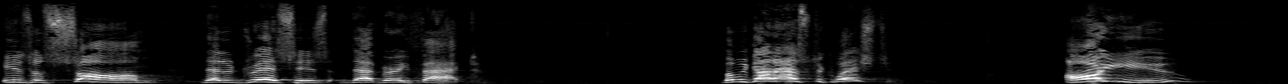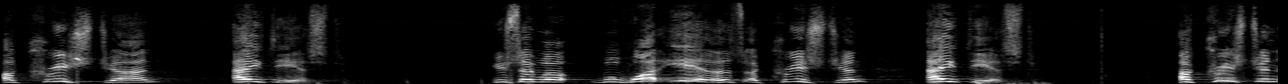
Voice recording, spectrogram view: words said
is a psalm that addresses that very fact. But we got to ask the question Are you a Christian atheist? You say, well, well, what is a Christian atheist? A Christian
